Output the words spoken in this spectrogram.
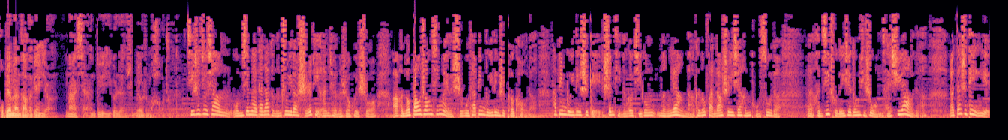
胡编乱造的电影，那显然对一个人是没有什么好处的。其实就像我们现在大家可能注意到食品安全的时候会说啊，很多包装精美的食物它并不一定是可口的，它并不一定是给身体能够提供能量的，可能反倒是一些很朴素的。呃，很基础的一些东西是我们才需要的，呃，但是电影也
